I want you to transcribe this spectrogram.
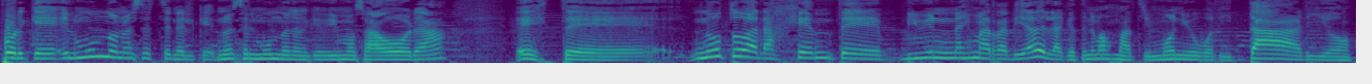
porque el mundo no es este en el que no es el mundo en el que vivimos ahora. Este, no toda la gente vive en una misma realidad de la que tenemos matrimonio igualitario,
